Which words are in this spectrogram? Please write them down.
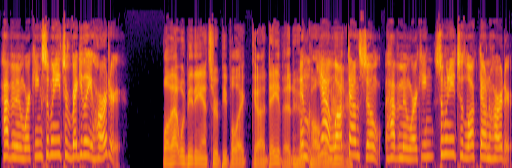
haven't been working, so we need to regulate harder. Well, that would be the answer of people like uh, David who And called yeah, in earlier. lockdowns don't haven't been working, so we need to lock down harder.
